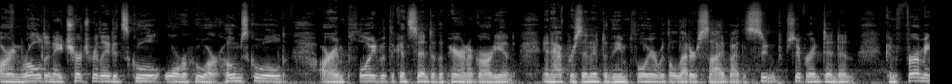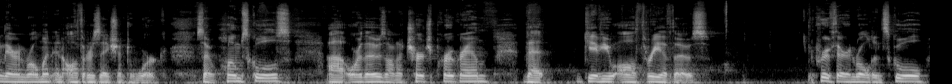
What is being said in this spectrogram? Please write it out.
are enrolled in a church related school or who are homeschooled, are employed with the consent of the parent or guardian, and have presented to the employer with a letter signed by the superintendent confirming their enrollment and authorization to work. So, homeschools uh, or those on a church program that give you all three of those proof they're enrolled in school,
